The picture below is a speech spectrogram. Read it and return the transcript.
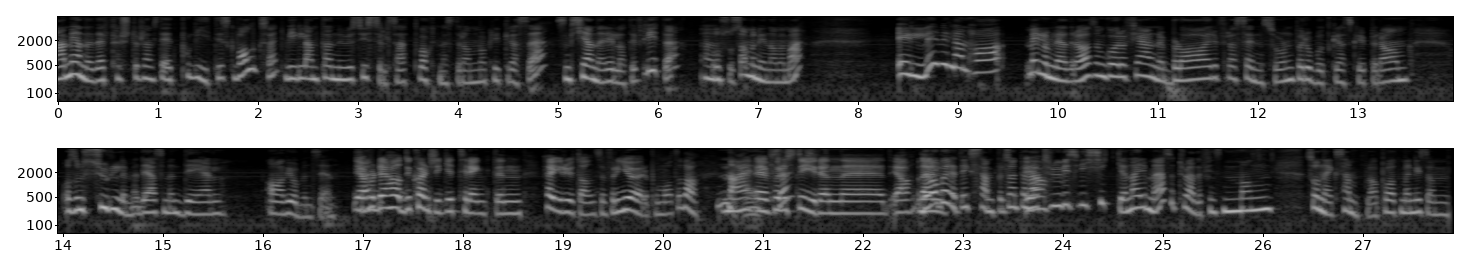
Jeg mener det først og fremst er et politisk valg. sant? Vil NTNU sysselsette vaktmesterne med å klippe gresset, som tjener relativt lite, også sammenligna med meg? Eller vil de ha mellomledere som går og fjerner blader fra sensoren på robotgressklipperne, og som suller med det som en del av jobben sin? Ja, for det hadde du kanskje ikke trengt en høyere utdannelse for å gjøre, på en måte, da. Nei, Eh, ikke For å styre en eh, Ja, Det var bare et eksempel, sant? men Ja. jeg tror hvis vi kikker nærme, så tror jeg det finnes mange sånne eksempler på at man liksom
